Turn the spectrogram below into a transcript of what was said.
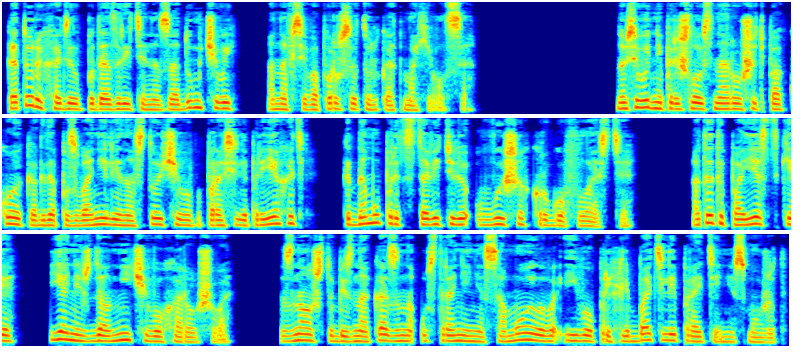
который ходил подозрительно задумчивый, а на все вопросы только отмахивался. Но сегодня пришлось нарушить покой, когда позвонили и настойчиво попросили приехать к одному представителю высших кругов власти. От этой поездки я не ждал ничего хорошего. Знал, что безнаказанно устранение Самойлова и его прихлебателей пройти не сможет.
